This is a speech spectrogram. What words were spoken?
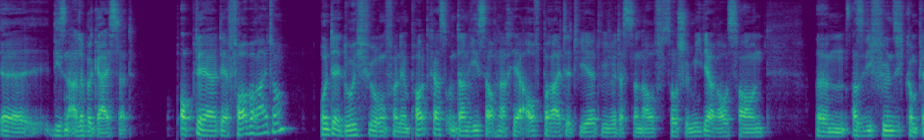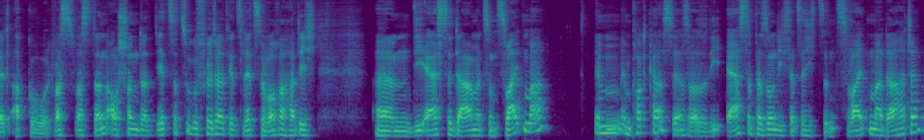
äh, die sind alle begeistert. Ob der, der Vorbereitung und der Durchführung von dem Podcast und dann, wie es auch nachher aufbereitet wird, wie wir das dann auf Social Media raushauen. Ähm, also die fühlen sich komplett abgeholt. Was, was dann auch schon jetzt dazu geführt hat, jetzt letzte Woche hatte ich ähm, die erste Dame zum zweiten Mal im, im Podcast. Das war also die erste Person, die ich tatsächlich zum zweiten Mal da hatte.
